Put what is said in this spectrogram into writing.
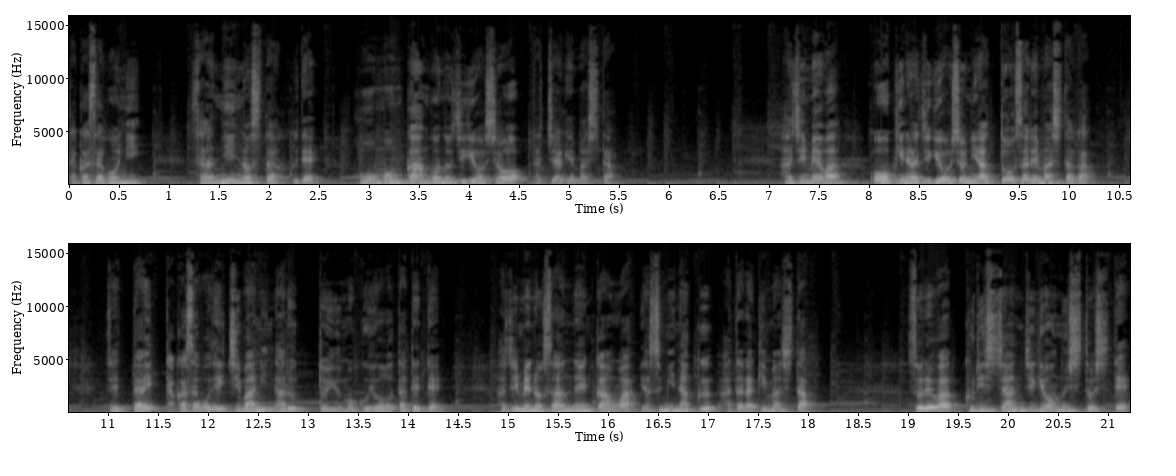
高砂に3人のスタッフで訪問看護の事業所を立ち上げました。初めは大きな事業所に圧倒されましたが絶対高砂で一番になるという目標を立てて初めの3年間は休みなく働きました。それはクリスチャン事業主として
